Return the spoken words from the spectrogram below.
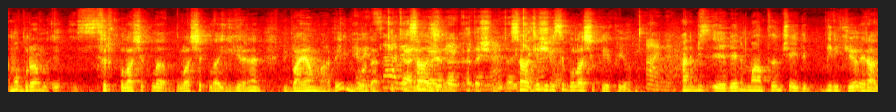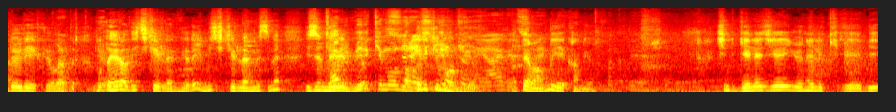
ama buranın e, sırf bulaşıkla bulaşıkla ilgilenen bir bayan var değil mi Evet, burada? sadece İki tane Sadece- bayan var. iki Sadece kişi birisi var. bulaşık yıkıyor. Aynen. Hani biz e, benim mantığım şeydi birikiyor herhalde öyle yıkıyorlardır. Burada herhalde hiç kirlenmiyor değil mi? Hiç kirlenmesine izin Tabii verilmiyor. birikim olmaması. Sürekli Birikim olmuyor. yıkanıyor, evet, Devamlı sürekli yıkanıyor. Şimdi geleceğe yönelik e, bir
